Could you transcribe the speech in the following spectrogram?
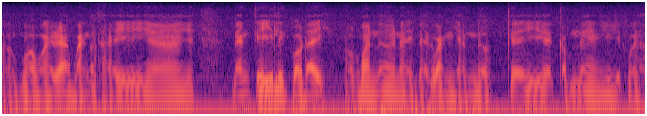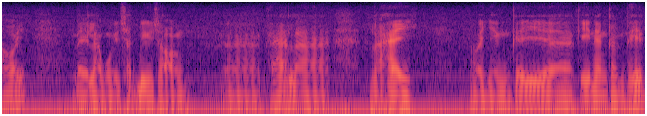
Ờ, và ngoài ra bạn có thể à, đăng ký click vào đây vào cái banner này để các bạn nhận được cái cẩm nang giao dịch ngoại hối. Đây là một quyển sách biên soạn à, khá là là hay và những cái à, kỹ năng cần thiết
